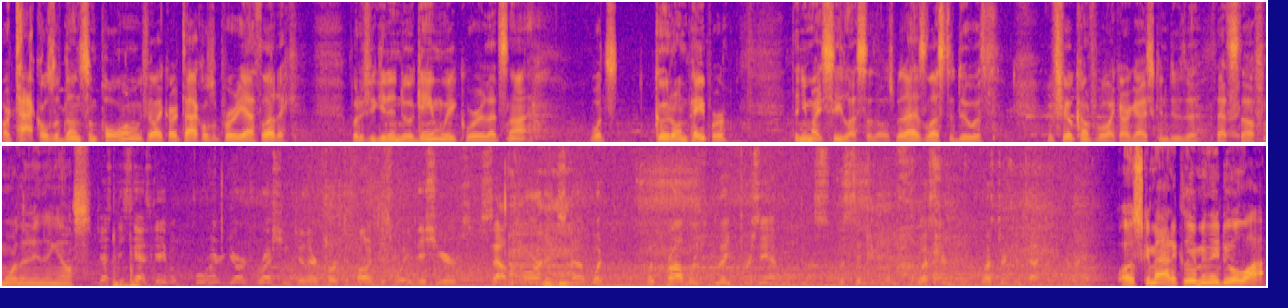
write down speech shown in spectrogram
Our tackles have done some pulling. We feel like our tackles are pretty athletic. But if you get into a game week where that's not what's good on paper, then you might see less of those. But that has less to do with we feel comfortable like our guys can do the, that stuff more than anything else. Justin, these guys gave up 400 yards rushing to their first opponent this way, this year, South Florida and stuff. What what problems do they present specifically, Western Western Kentucky? Well, schematically, I mean, they do a lot.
